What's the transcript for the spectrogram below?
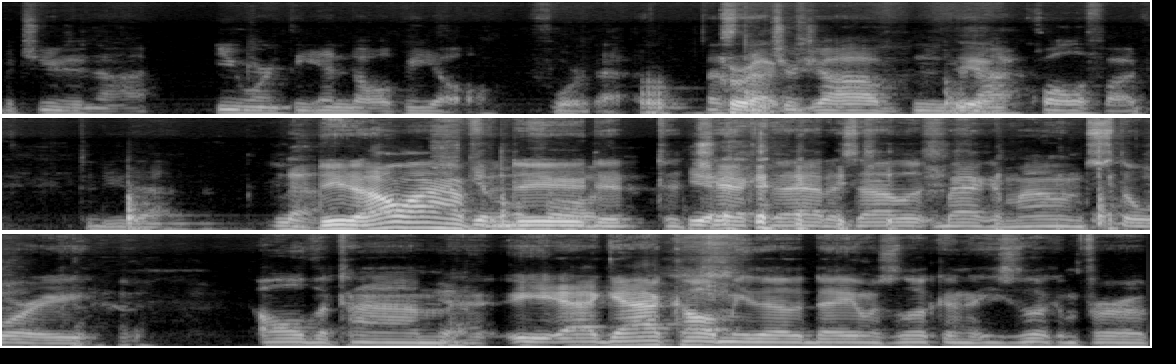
but you did not. You weren't the end all be all for that. That's Correct. not your job, and you're Yeah. not qualified to do that. No. Dude, all I have to do to, to Yeah. check that is I look back at my own story all the time. Yeah. A guy called me the other day and was looking. He's looking for a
